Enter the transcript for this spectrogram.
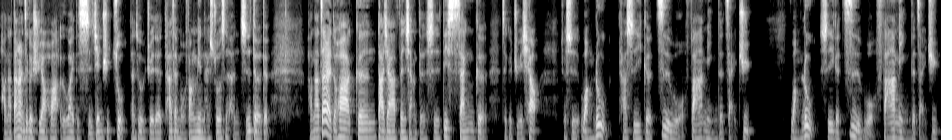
好，那当然这个需要花额外的时间去做，但是我觉得它在某方面来说是很值得的。好，那再来的话，跟大家分享的是第三个这个诀窍，就是网络它是一个自我发明的载具。网络是一个自我发明的载具。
